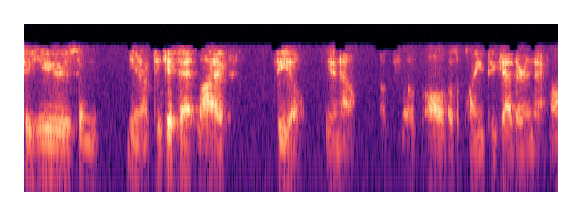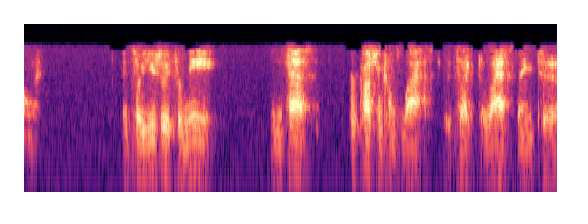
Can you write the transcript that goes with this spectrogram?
to use and you know to get that live feel, you know, of, of all of us playing together in that moment. And so usually for me, in the past, percussion comes last. It's like the last thing to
